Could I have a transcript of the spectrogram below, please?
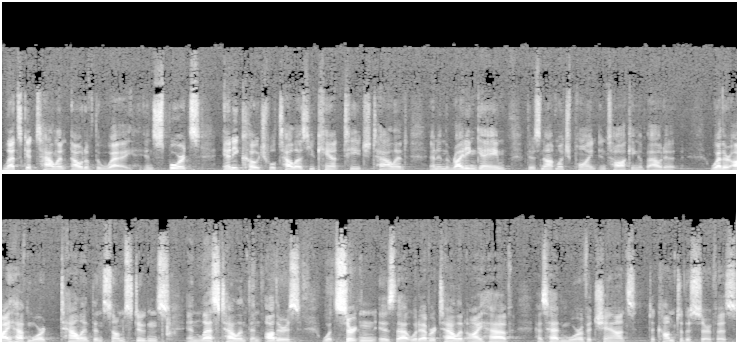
Let's get talent out of the way. In sports, any coach will tell us you can't teach talent, and in the writing game, there's not much point in talking about it. Whether I have more talent than some students and less talent than others, What's certain is that whatever talent I have has had more of a chance to come to the surface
